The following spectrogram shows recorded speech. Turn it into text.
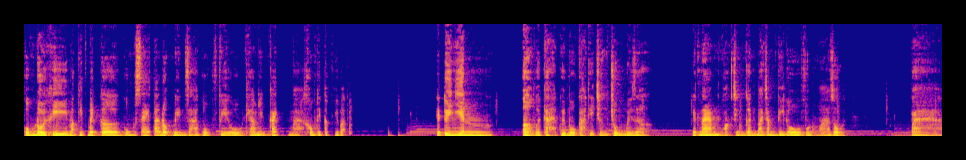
cũng đôi khi market maker cũng sẽ tác động đến giá cổ phiếu theo những cách mà không tích cực như vậy. Thế tuy nhiên, ở với cả quy mô cả thị trường chung bây giờ, Việt Nam khoảng chừng gần 300 tỷ đô vốn hóa rồi và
